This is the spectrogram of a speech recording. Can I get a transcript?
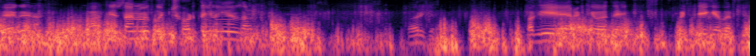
गए ना? पाकिस्तान में कुछ छोड़ते ही नहीं है साहब और क्या? बाकी ये रखे होते हैं, मिट्टी के बर्तन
